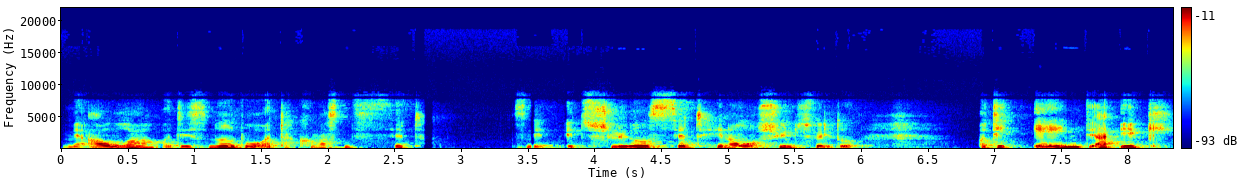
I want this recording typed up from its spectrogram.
med aura, og det er sådan noget, hvor at der kommer sådan et sæt, sådan et, et sløret sæt hen over synsfeltet, og det anede jeg ikke,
